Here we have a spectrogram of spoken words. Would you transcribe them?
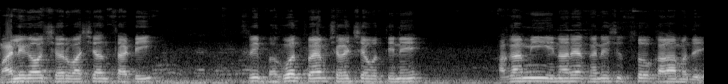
मालेगाव शहरवासियांसाठी श्री भगवंत व्यायामशाळेच्या वतीने आगामी येणाऱ्या गणेशोत्सव काळामध्ये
